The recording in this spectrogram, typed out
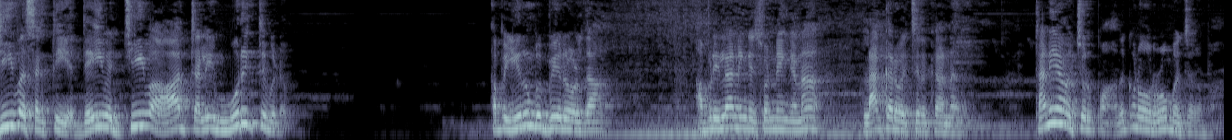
ஜீவசக்தியை. தெய்வ ஜீவ ஆற்றலை முறித்து விடும் அப்போ இரும்பு பீரோல் தான். அப்படிலாம் நீங்கள் சொன்னீங்கன்னா லாக்கர் வச்சுருக்கான்னு தனியாக வச்சுருப்பான். அதுக்குன்னு ஒரு ரூம் வச்சுருப்பான்.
